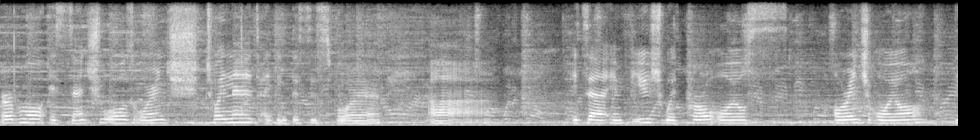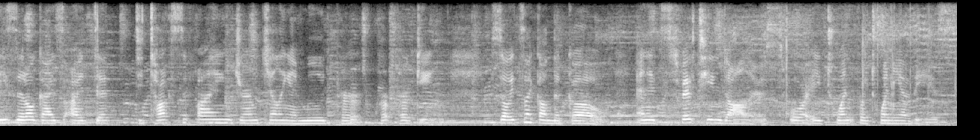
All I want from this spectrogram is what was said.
Herban Essentials Orange Toilet. I think this is for, uh, it's uh, infused with pearl oil, orange oil. These little guys are de detoxifying, germ killing, and mood per per perking. So it's like on the go. And it's $15 for a 20 for 20 of these.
